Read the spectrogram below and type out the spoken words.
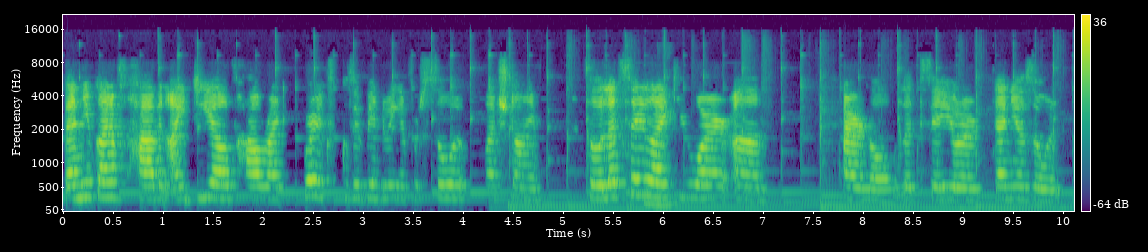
Then you kind of have an idea of how writing works because you've been doing it for so much time. So let's say like you are um, i don't know let's say you're 10 years old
